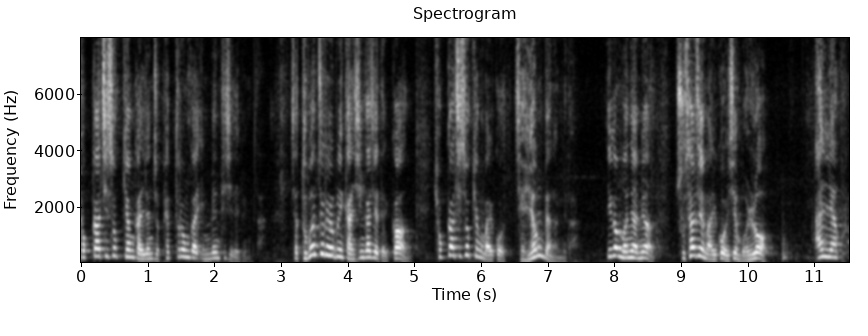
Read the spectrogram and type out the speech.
효과 지속형 관련주 펩트론과 인벤티지랩입니다. 자, 두 번째로 여러분이 관심 가져야 될 건 효과 지속형 말고 제형 변화입니다. 이건 뭐냐면 주사제 말고 이제 뭘로? 알약으로.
